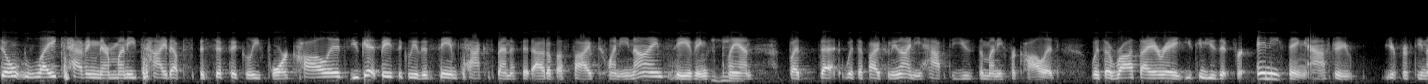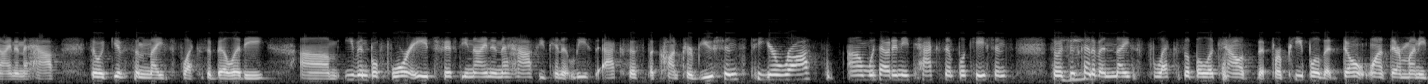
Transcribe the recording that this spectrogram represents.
don't like having their money tied up specifically for college. You get basically the same tax benefit out of a 529 savings Mm-hmm. plan, but that with a 529 you have to use the money for college. With a Roth IRA, you can use it for anything after you're 59 and a half. So it gives some nice flexibility. Um, even before age 59 and a half, you can at least access the contributions to your Roth um, without any tax implications. So it's just kind of a nice flexible account that for people that don't want their money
